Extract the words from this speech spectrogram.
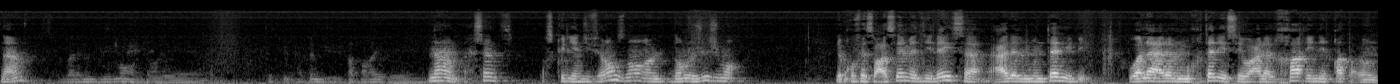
Non Bah, les mêmes jugements dans les. Peut-être que certains ne jugent pas pareil. les- non, parce qu'il y a une différence dans, le jugement. Le professeur Assem a dit ala al-muntalibi, ala al-mukhtalisi, wa ala al-kha'ini qat'un.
